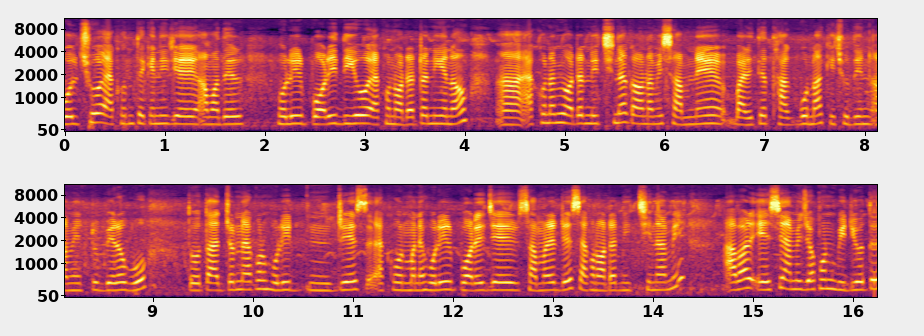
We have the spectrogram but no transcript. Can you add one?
বলছো, এখন থেকে নি যে আমাদের হোলির পরই দিও, এখন অর্ডারটা নিয়ে নাও। এখন আমি অর্ডার নিচ্ছি না, কারণ আমি সামনে বাড়িতে থাকব না, কিছুদিন আমি একটু বেরোবো। তো তার জন্য এখন হোলির ড্রেস এখন মানে হোলির পরে যে সামারের ড্রেস এখন অর্ডার নিচ্ছি না আমি। আবার এসে আমি যখন ভিডিওতে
